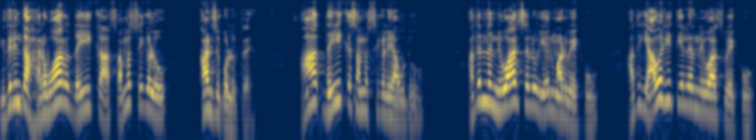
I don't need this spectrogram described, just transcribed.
ಇದರಿಂದ ಹಲವಾರು ದೈಹಿಕ ಸಮಸ್ಯೆಗಳು ಕಾಣಿಸಿಕೊಳ್ಳುತ್ತದೆ. ಆ ದೈಹಿಕ ಸಮಸ್ಯೆಗಳು ಯಾವುದು? ಅದನ್ನು ನಿವಾರಿಸಲು ಏನು ಮಾಡಬೇಕು? ಅದು ಯಾವ ರೀತಿಯಲ್ಲಿ ನಿವಾರಿಸಬೇಕು?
